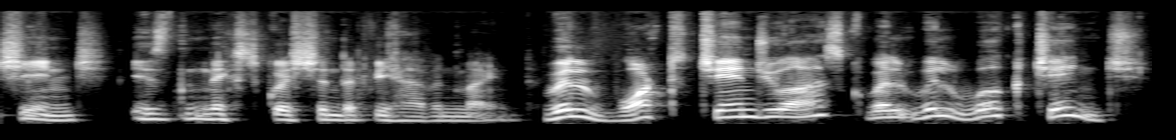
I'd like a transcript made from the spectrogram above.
change? Is the next question that we have in mind. Will what change, you ask? Well, will work change?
